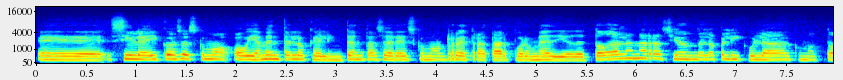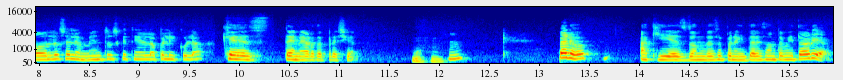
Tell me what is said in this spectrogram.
eh, sí leí cosas como, obviamente lo que él intenta hacer es como retratar por medio de toda la narración de la película, como todos los elementos que tiene la película, que es tener depresión. ¿Mm? Pero aquí es donde se pone interesante mi teoría.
